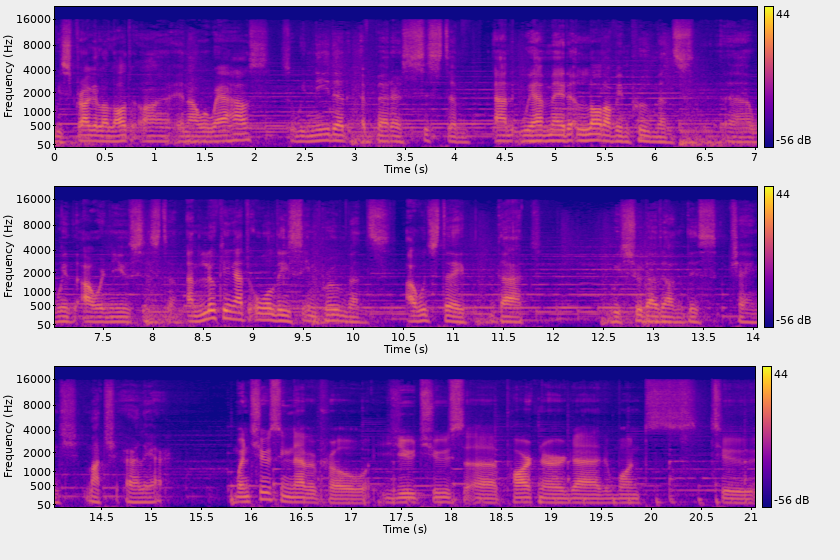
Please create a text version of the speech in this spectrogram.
we struggled a lot uh, in our warehouse, so we needed a better system. And we have made a lot of improvements uh, with our new system. And looking at all these improvements, I would state that we should have done this change much earlier. When choosing NaviPro, you choose a partner that wants to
